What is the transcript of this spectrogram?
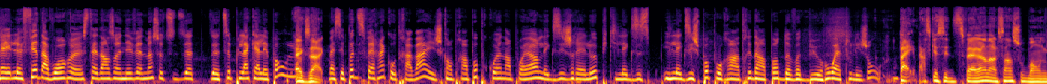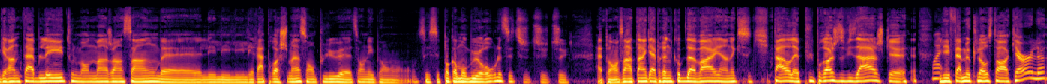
Mais le fait d'avoir, euh, c'était dans un événement ce tu dis, de, type plaque à l'épaule. Exact. Ben c'est pas différent qu'au travail. Je comprends pas pourquoi un employeur l'exigerait là puis qu'il l'exige, il l'exige pas pour rentrer dans la porte de votre bureau à tous les jours. Ben, parce que c'est différent dans le sens où, bon, une grande tablée, tout le monde mange ensemble, euh, les, les, les, rapprochements sont plus, euh, on est, on, c'est pas comme au bureau, là, tu tu, tu, tu- Après, on s'entend qu'après une coupe de verre, il y en a qui, qui parlent plus proche du visage que Ouais. les fameux close talkers, là.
